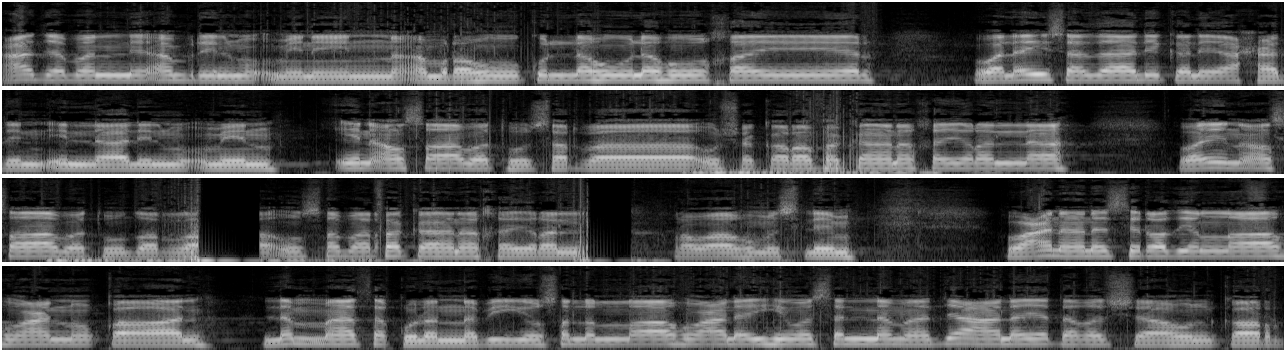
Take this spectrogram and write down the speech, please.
عجبا لأمر المؤمن ان أمره كله له خير وليس ذلك لأحد إلا للمؤمن. إن أصابته سراء شكر فكان خيرا له وإن أصابته ضراء صبر فكان خيرا له. رواه مسلم. وعن أنس رضي الله عنه قال لما ثقل النبي صلى الله عليه وسلم جعل يتغشاه الكرب.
